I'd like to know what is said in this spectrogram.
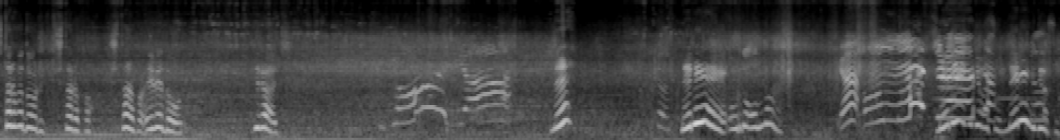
Şu tarafa doğru git. Şu tarafa. Şu tarafa eve doğru. Ya ya. Ne? Nereye? Orada olmaz. Ya olmaz. Nereye gidiyorsun? Nereye gidiyorsun?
